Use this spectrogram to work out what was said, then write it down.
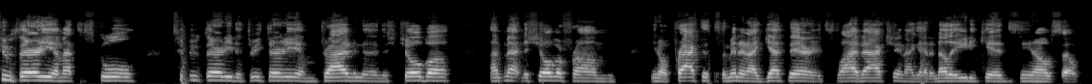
2:30, I'm at the school. 2:30 to 3:30, I'm driving to Nashoba. I'm at Nashoba from you know, practice the minute I get there, it's live action. I got another 80 kids, you know, so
